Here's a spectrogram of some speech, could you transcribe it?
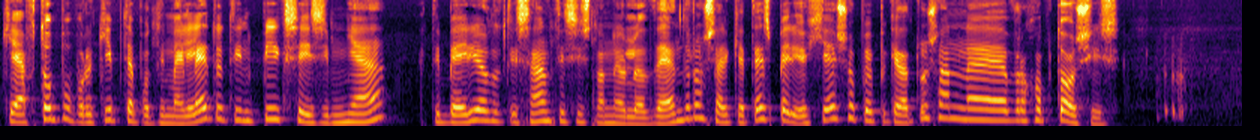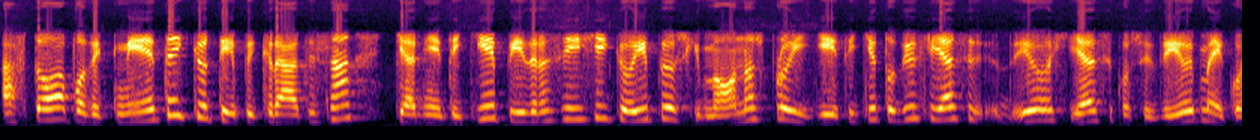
Και αυτό που προκύπτει από τη μελέτη ότι υπήρξε η ζημιά την περίοδο της άνθησης των ελαιοδέντρων σε αρκετές περιοχές όπου επικρατούσαν ε, βροχοπτώσεις. Αυτό αποδεικνύεται και ότι επικράτησαν και αρνητική επίδραση είχε και ο ήπιος χειμώνας προηγήθηκε το 2022 με 2023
